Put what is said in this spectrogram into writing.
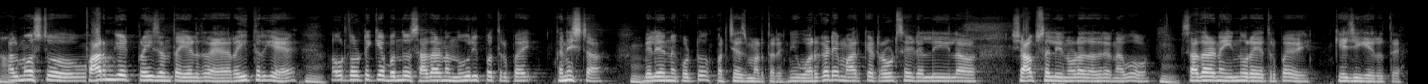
ಆಲ್ಮೋಸ್ಟ್ ಫಾರ್ಮ್ ಗೇಟ್ ಪ್ರೈಸ್ ಅಂತ ಹೇಳಿದ್ರೆ ರೈತರಿಗೆ ಅವ್ರ ತೋಟಕ್ಕೆ ಬಂದು ಸಾಧಾರಣ ನೂರ ಇಪ್ಪತ್ತು ರೂಪಾಯಿ ಕನಿಷ್ಠ ಬೆಲೆಯನ್ನು ಕೊಟ್ಟು ಪರ್ಚೇಸ್ ಮಾಡ್ತಾರೆ. ನೀವು ಹೊರಗಡೆ ಮಾರ್ಕೆಟ್ ರೋಡ್ ಸೈಡ್ ಅಲ್ಲಿ ಇಲ್ಲ ಶಾಪ್ಸ್ ಅಲ್ಲಿ ನೋಡೋದಾದ್ರೆ ನಾವು ಸಾಧಾರಣ ಇನ್ನೂರೈವತ್ತು ರೂಪಾಯಿ ಕೆಜಿಗೆ ಇರುತ್ತೆ.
